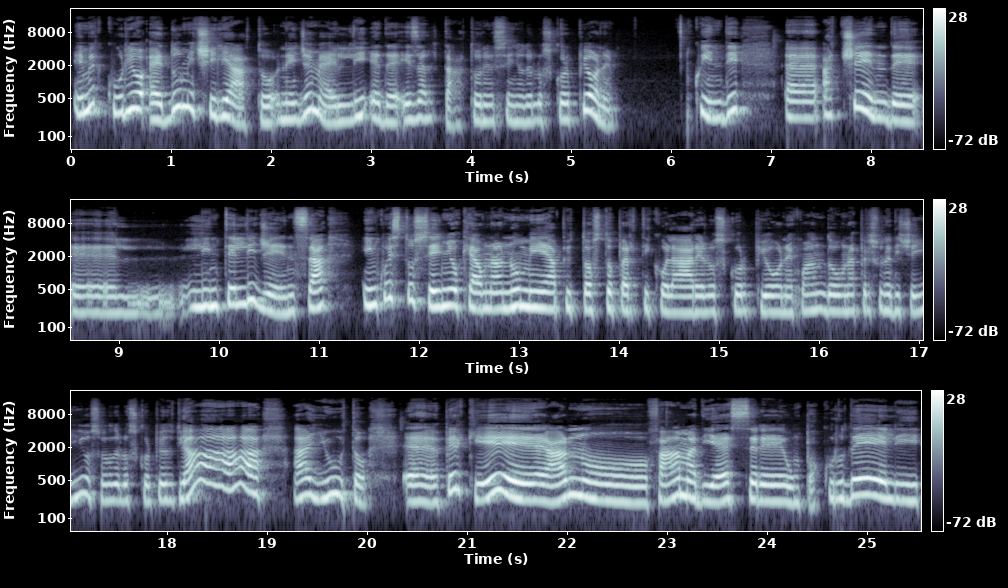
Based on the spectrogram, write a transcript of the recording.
e Mercurio è domiciliato nei gemelli ed è esaltato nel segno dello scorpione. Quindi eh, accende eh, l'intelligenza in questo segno che ha una nomea piuttosto particolare, lo scorpione, quando una persona dice io sono dello scorpione, tutti ah, aiuto, eh, perché hanno fama di essere un po' crudeli,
